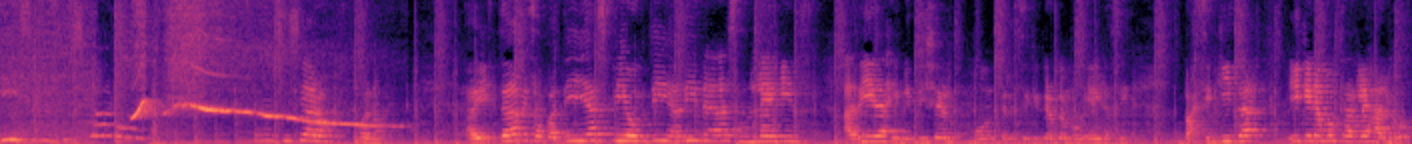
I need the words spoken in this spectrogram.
¡Y se me ensuciaron! Se me ensuciaron. Bueno, ahí está mis zapatillas POD Adidas, un leggings Adidas y mi t-shirt Monster. Así que creo que me voy a ir así basiquita. Y quería mostrarles algo.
